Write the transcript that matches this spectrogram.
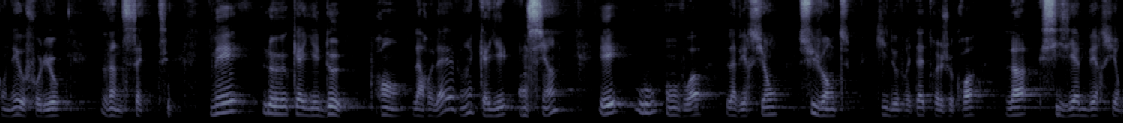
qu'on est au folio 27. Mais le cahier 2 prend la relève, un cahier ancien, et où on voit la version suivante, qui devrait être, je crois, la sixième version.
